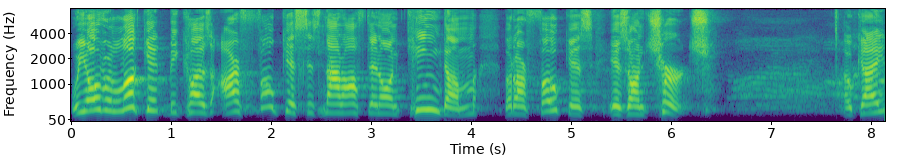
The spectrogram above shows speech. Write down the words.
We overlook it because our focus is not often on kingdom, but our focus is on church. Okay?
